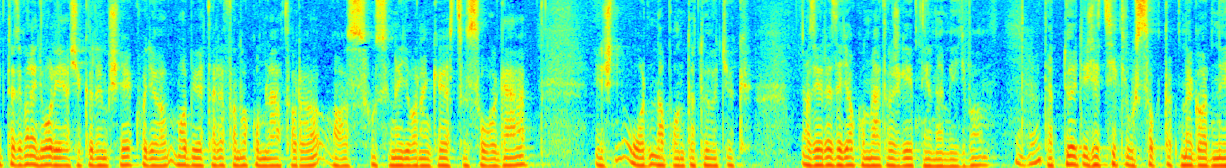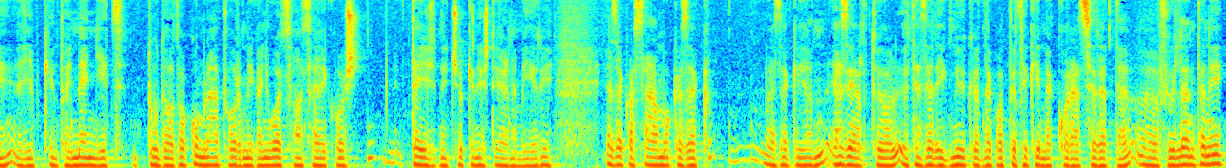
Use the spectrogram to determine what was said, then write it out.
Itt azért van egy óriási különbség, hogy a mobiltelefon akkumulátora az 24 órán keresztül szolgál, és naponta töltjük. Azért ez egy akkumulátoros gépnél nem így van. Uh-huh. Tehát töltési ciklus szoktak megadni egyébként, hogy mennyit tud az akkumulátor, még a 80%-os teljesítmény csökkenést el nem éri. Ezek a számok, ezek ezek ilyen 1000-től 5000-ig működnek, attól függ, hogy mekkorát szeretne füllenteni.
